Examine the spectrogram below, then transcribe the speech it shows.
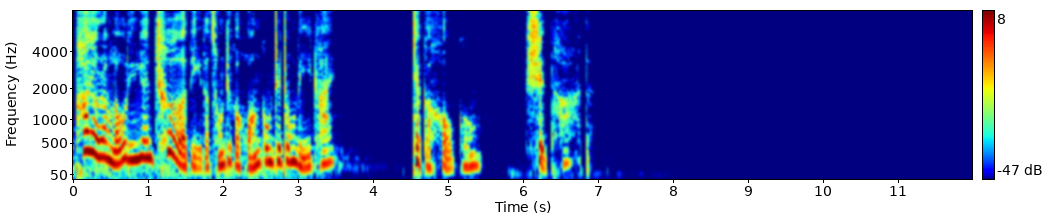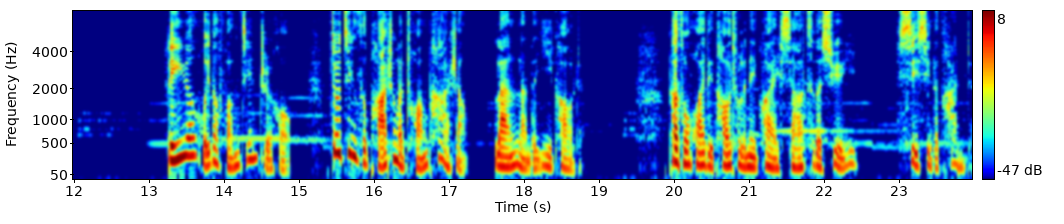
他要让娄凌渊彻底的从这个皇宫之中离开，这个后宫是他的。林渊回到房间之后，就径自爬上了床榻上，懒懒的依靠着。他从怀里掏出了那块瑕疵的血玉，细细的看着，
